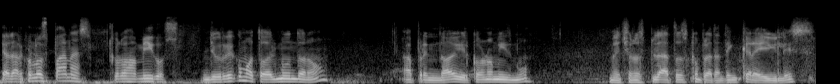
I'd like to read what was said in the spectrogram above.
Y hablar con los panas, con los amigos. Yo creo que como todo el mundo, ¿no? Aprendiendo a vivir con uno mismo. Me he hecho unos platos completamente increíbles.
